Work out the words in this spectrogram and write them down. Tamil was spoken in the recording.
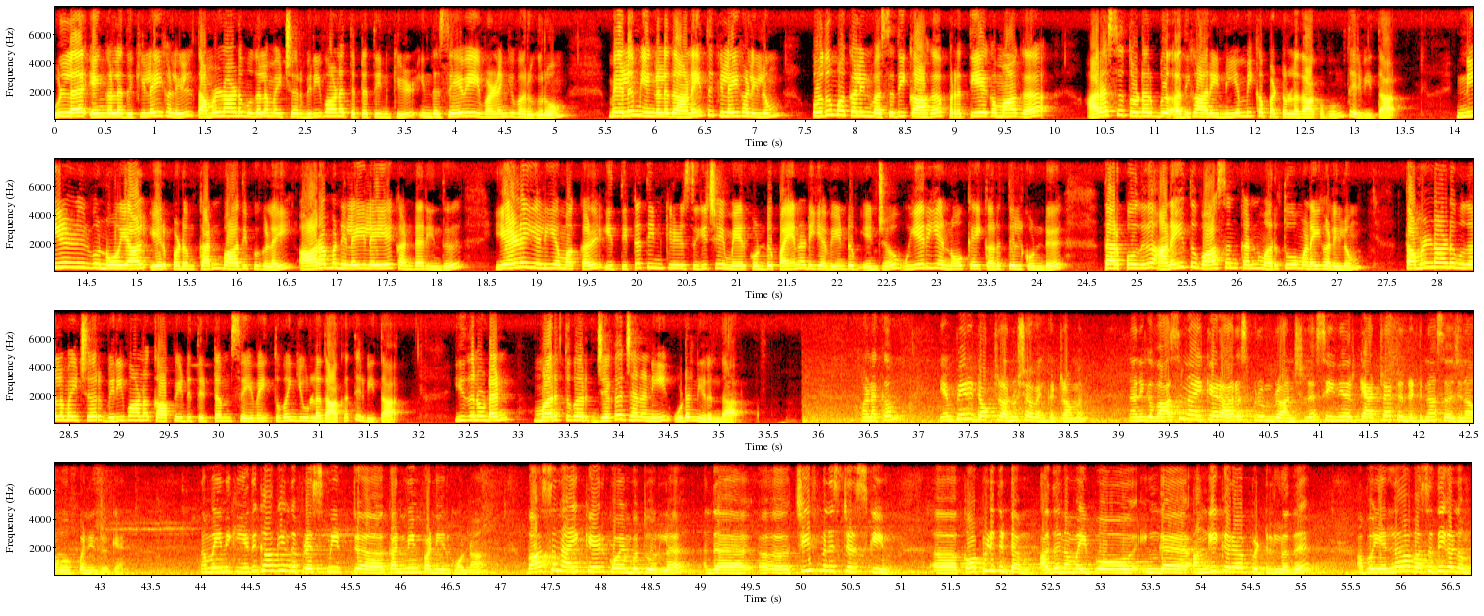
உள்ள எங்களது கிளைகளில் தமிழ்நாடு முதலமைச்சர் விரிவான திட்டத்தின் கீழ் இந்த சேவையை வழங்கி வருகிறோம். மேலும் எங்களது அனைத்து கிளைகளிலும் பொதுமக்களின் வசதிக்காக பிரத்யேகமாக அரசு தொடர்பு அதிகாரி நியமிக்கப்பட்டுள்ளதாகவும் தெரிவித்தார். நீரிழிவு நோயால் ஏற்படும் கண் பாதிப்புகளை ஆரம்ப நிலையிலேயே கண்டறிந்து ஏழை எளிய மக்கள் இத்திட்டத்தின் கீழ் சிகிச்சை மேற்கொண்டு பயனடைய வேண்டும் என்ற உயரிய நோக்கை கருத்தில் கொண்டு தற்போது அனைத்து வாசன் கண் மருத்துவமனைகளிலும் தமிழ்நாடு முதலமைச்சர் விரிவான காப்பீடு திட்டம் சேவை துவங்கியுள்ளதாக தெரிவித்தார். இதனுடன் மருத்துவர் ஜெகஜனனி உடன் இருந்தார் வணக்கம். என் பேர் டாக்டர் அனுஷா வெங்கட்ராமன். நான் இங்கே வாசன் ஐகேர் ஆர்எஸ்புரம் பிரான்ச்சில் சீனியர் கேட்ராக்ட் அண்ட் ரெட்டினா சர்ஜனாக ஒர்க் பண்ணிட்டு இருக்கேன். நம்ம இன்னைக்கு எதுக்காக இந்த ப்ரெஸ் மீட் கன்வீன் பண்ணியிருக்கோம்னா வாசன் நாயக்கேர் கோயம்புத்தூரில் அந்த சீஃப் மினிஸ்டர் ஸ்கீம் காப்பீடு திட்டம் அது நம்ம இப்போது இங்கே அங்கீகரப்பட்டுள்ளது அப்போ எல்லா வசதிகளும்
